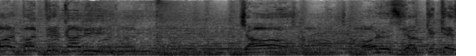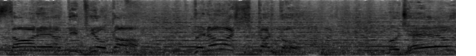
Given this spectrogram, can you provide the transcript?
और भद्रकाली। जाओ और उस यज्ञ के सारे अतिथियों का विनाश कर दो। मुझे उस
